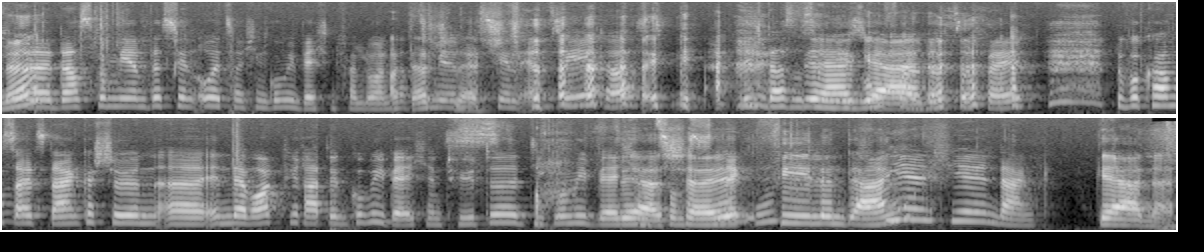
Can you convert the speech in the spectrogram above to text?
Gerne. Äh, dass du mir ein bisschen, oh jetzt habe ich ein Gummibärchen verloren, dass du mir schlecht. ein bisschen erzählt hast. ja. Nicht, dass es sehr in die Sofa fällt. Du bekommst als Dankeschön äh, in der Wortpiratin Gummibärchentüte die Gummibärchen zum schön. Snacken. Vielen Dank. Vielen, vielen Dank. Gerne.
